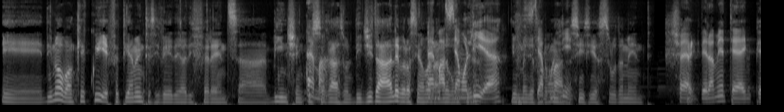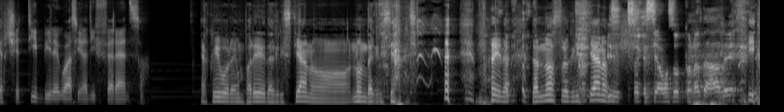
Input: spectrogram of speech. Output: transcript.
e di nuovo anche qui effettivamente si vede la differenza. Vince in questo eh, ma... caso il digitale, però stiamo parlando eh, ma siamo lì, eh? di un medio stiamo formato. Lì. Sì, sì, assolutamente. Cioè, eh. veramente è impercettibile quasi la differenza. Ecco, io vorrei un parere da cristiano, non da cristiano, da, dal nostro cristiano. Visto che siamo sotto Natale, sì.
